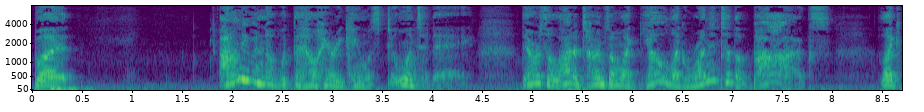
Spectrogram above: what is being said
but I don't even know what the hell Harry Kane was doing today. There was a lot of times I'm like, yo, like run into the box. Like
